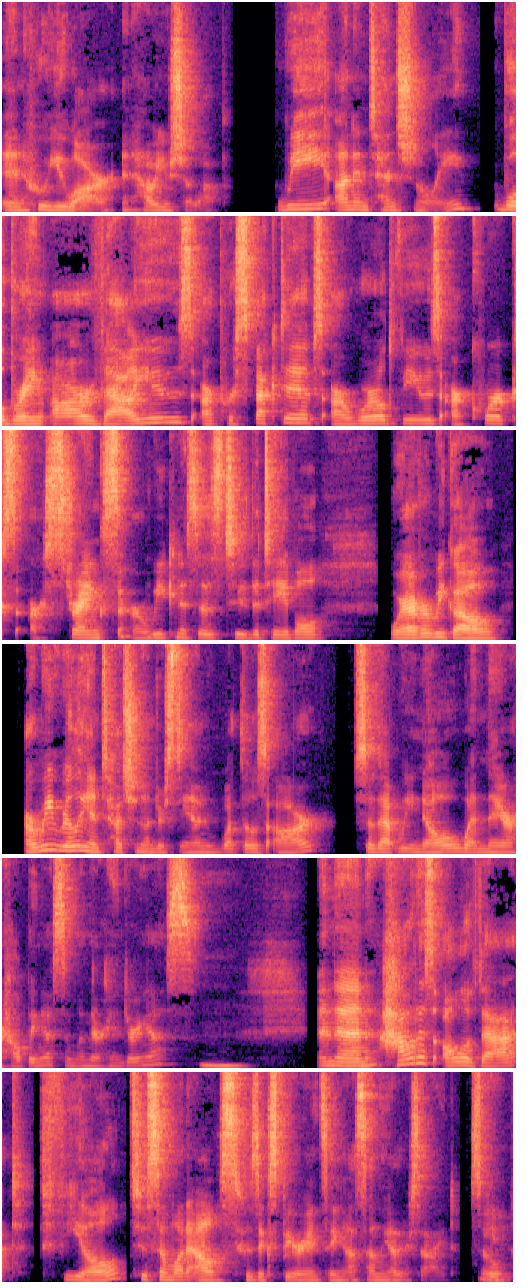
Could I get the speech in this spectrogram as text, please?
and who you are and how you show up? We unintentionally will bring our values, our perspectives, our worldviews, our quirks, our strengths, our weaknesses to the table wherever we go are we really in touch and understand what those are so that we know when they are helping us and when they're hindering us? Mm. And then how does all of that feel to someone else who's experiencing us on the other side? So, yeah.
